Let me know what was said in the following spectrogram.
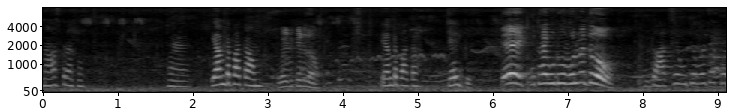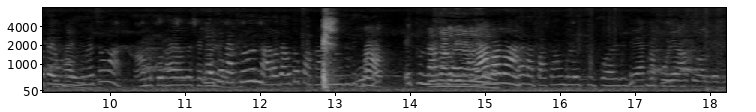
না আস্তে রাখো। হ্যাঁ এই আমটা পাকা আম। কেটে দাও। এই আমটা পাকা। এই তো। এই কোথায় উঠবো বলবে তো? গাছে উঠে বলছে কোথায় উঠবে ভেবেছো মা? আম কোথায় আছে সেখানে একটা কাজ করো নাড়া দাও তো পাকা আমগুলো যদি না। একটু নাড়া না। না না না পাকা আমগুলো একটু পরে যদি এই একটা পড়ে আছে অলরেডি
